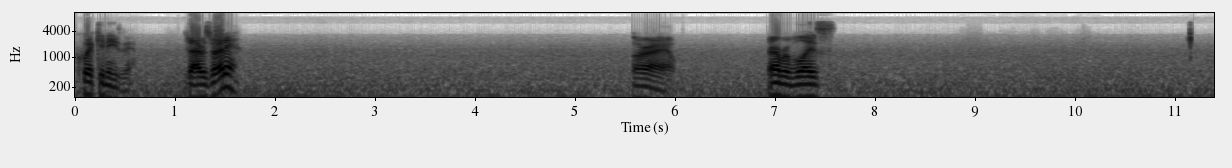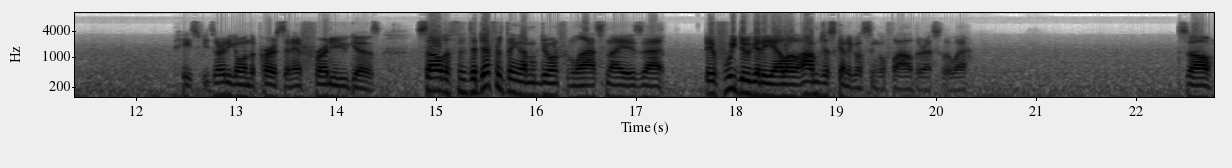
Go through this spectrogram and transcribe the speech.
Quick and easy. Drivers ready? Alright. Remember, boys. Pace speed's already going the person in front of you goes. So the, th the different thing I'm doing from last night is that if we do get a yellow, I'm just gonna go single file the rest of the way. So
